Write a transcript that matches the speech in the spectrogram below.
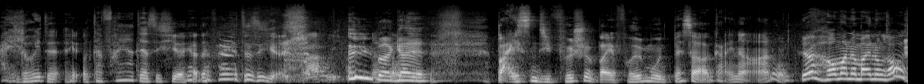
ey Leute, ey, und da feiert er sich hier, ja, da feiert er sich hier. Übergeil. Beißen die Fische bei Vollmond besser? Keine Ahnung. Ja, hau mal eine Meinung raus.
